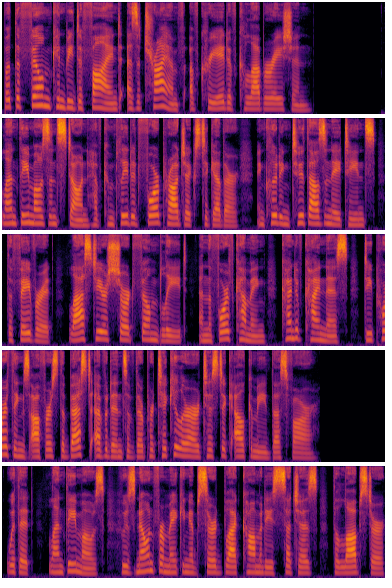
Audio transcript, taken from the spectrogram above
But the film can be defined as a triumph of creative collaboration. Lanthimos and Stone have completed four projects together, including 2018's The Favorite, last year's short film Bleed, and the forthcoming Kinds of Kindness. Deep Poor Things offers the best evidence of their particular artistic alchemy thus far. With it, Lanthimos, who's known for making absurd black comedies such as The Lobster,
